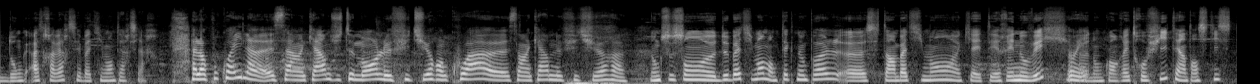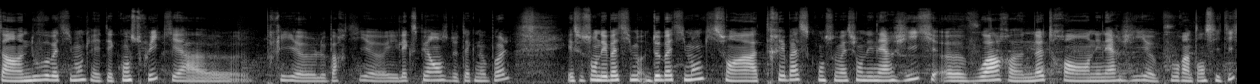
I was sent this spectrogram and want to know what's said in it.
donc à travers ces bâtiments tertiaires. Alors pourquoi il a, ça incarne justement le futur? En quoi euh, ça incarne le futur? Donc ce sont deux bâtiments. Donc Technopole, euh, c'est un bâtiment qui a été rénové, Oui. euh, donc en rétrofit, et Intensity, c'est un nouveau bâtiment qui a été construit, qui a euh, pris euh, le parti euh, et l'expérience de Technopole. Et ce sont des bâtiments, deux bâtiments qui sont à très basse consommation d'énergie, euh, voire euh, neutres en énergie euh, pour Intensity.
